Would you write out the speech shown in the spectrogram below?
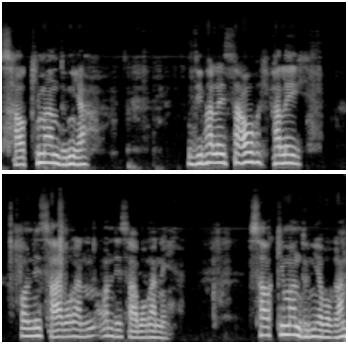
চাওক কিমান ধুনীয়া। যিফালে চাওঁ সিফালেই অনলি চাহ বাগান অনলি চাহ বাগানে চাওক কিমান ধুনীয়া বাগান।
